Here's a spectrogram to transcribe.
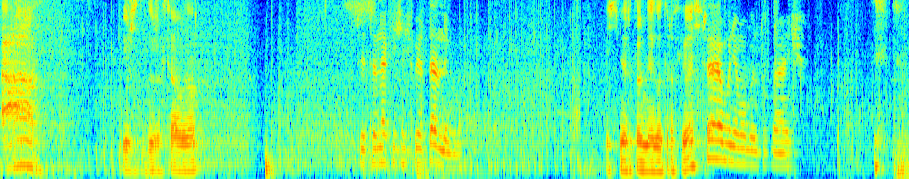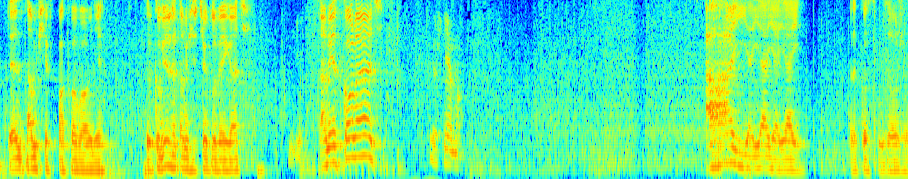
A! Już za dużo chciałem, no. Czy ten jakiś nieśmiertelny był? Śmiertelnego trafiłeś? Czemu nie mogłem tu wejść? Ten tam się wpakował, nie? Tylko wie, że tam się ciągle biegać. Tam jest koleś! Już nie ma. Aj, aj, aj, aj, aj. Ale kosmik założył.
